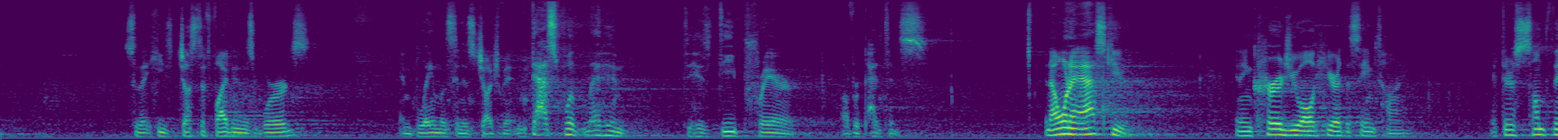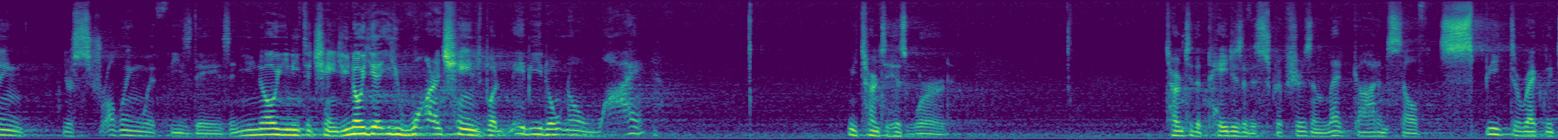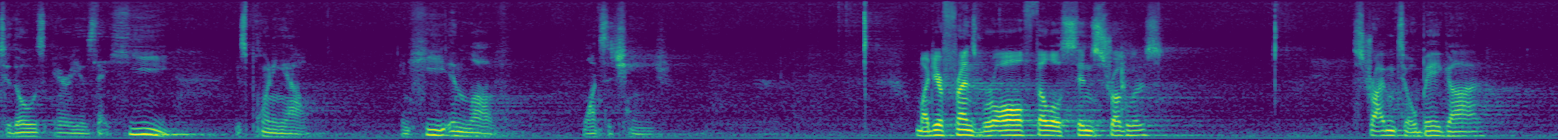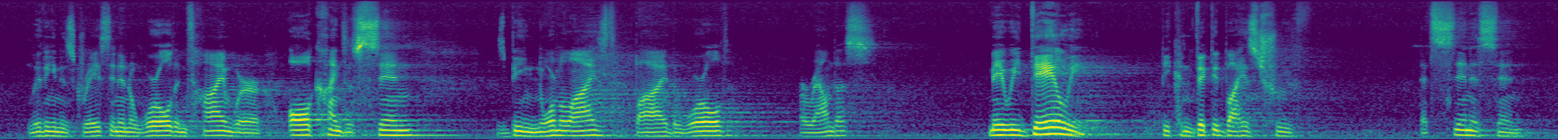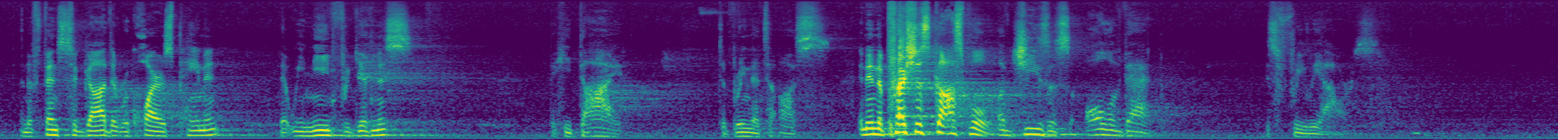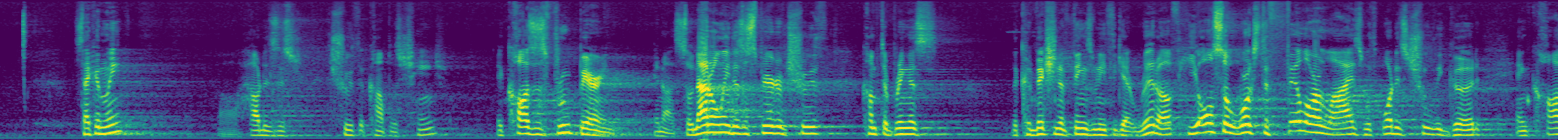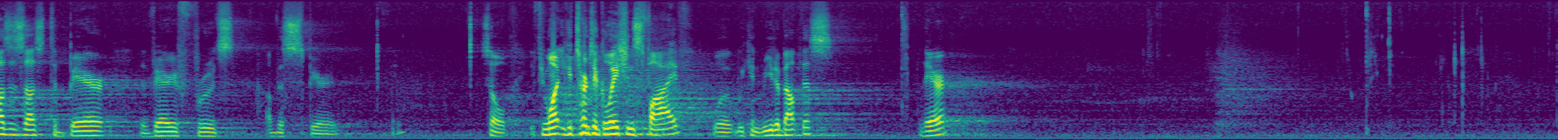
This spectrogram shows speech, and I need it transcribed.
so that he's justified in his words and blameless in his judgment. And that's what led him to his deep prayer of repentance. And I want to ask you and encourage you all here at the same time if there's something you're struggling with these days and you know you need to change, you know you, you want to change, but maybe you don't know why we turn to His Word. Turn to the pages of His Scriptures and let God Himself speak directly to those areas that He is pointing out. And He, in love, wants to change. My dear friends, we're all fellow sin strugglers, striving to obey God, living in His grace, and in a world and time where all kinds of sin is being normalized by the world around us. May we daily be convicted by His truth that sin is sin, an offense to God that requires payment, that we need forgiveness, that He died to bring that to us. And in the precious gospel of Jesus, all of that is freely ours. Secondly, uh, how does this truth accomplish change? It causes fruit bearing in us. So not only does the Spirit of truth come to bring us the conviction of things we need to get rid of, He also works to fill our lives with what is truly good and causes us to bear the very fruits of the Spirit. So if you want, you can turn to Galatians 5. Well, we can read about this there.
